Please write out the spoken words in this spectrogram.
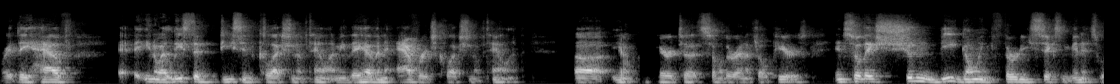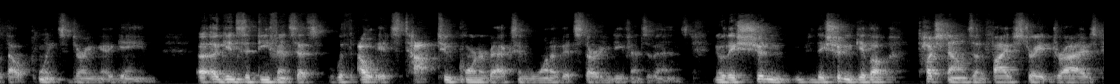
right? They have, you know, at least a decent collection of talent. I mean, they have an average collection of talent, uh, you know, compared to some of their NFL peers. And so they shouldn't be going 36 minutes without points during a game uh, against a defense that's without its top two cornerbacks and one of its starting defensive ends. You know, they shouldn't they shouldn't give up touchdowns on five straight drives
